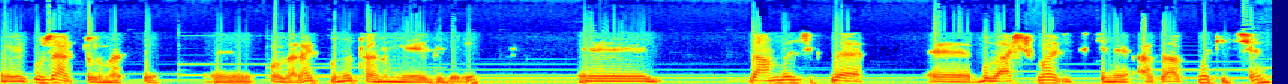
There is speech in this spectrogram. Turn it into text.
e, uzak durması e, olarak bunu tanımlayabiliriz. E, damlacıkla e, bulaşma riskini azaltmak için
